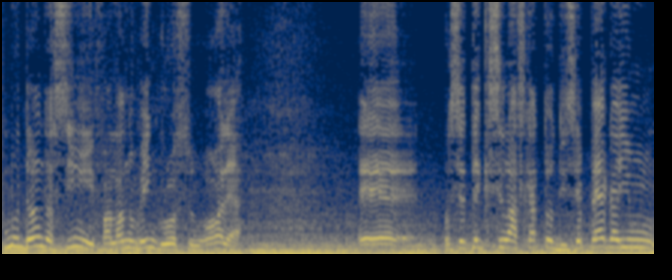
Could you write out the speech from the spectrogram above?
Mudando assim, falando bem grosso, olha, é, você tem que se lascar todo dia. Você pega aí um,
